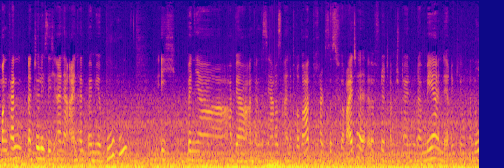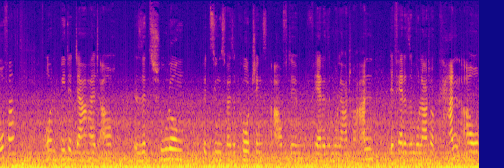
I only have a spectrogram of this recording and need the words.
Man kann natürlich sich eine Einheit bei mir buchen. Ich bin ja, habe ja Anfang des Jahres eine Privatpraxis für Reiter eröffnet am Steinhuder Meer in der Region Hannover und bietet da halt auch Sitzschulung bzw. Coachings auf dem Pferdesimulator an. Der Pferdesimulator kann auch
